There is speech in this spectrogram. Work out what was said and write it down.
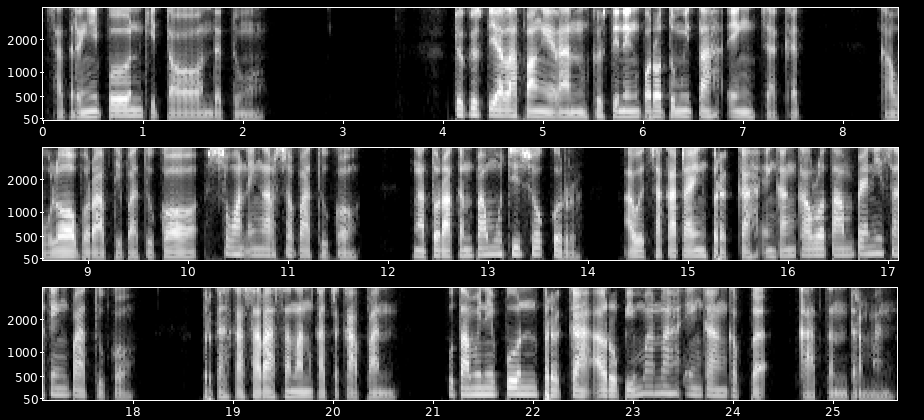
Saderengipun kita ndedonga. Duh Gusti Allah Pangeran Gustining para tumitah ing jagat. Kawula para abdi paduka sowan ing ngarsa paduka ngaturaken pamuji syukur awit sakathahing berkah ingkang kawula tampeni saking paduka. Berkah kasarasanan kacekapan utaminipun berkah arupi manah ingkang kebak katentreman.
